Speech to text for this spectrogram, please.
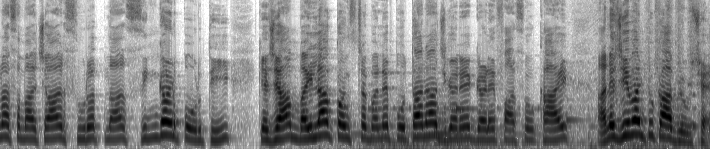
સમાચાર સુરતના સિંગણપોરથી કે જ્યાં મહિલા કોન્સ્ટેબલે પોતાના જ ઘરે ગળે ફાંસો ખાઈ અને જીવન ટૂંકાવ્યું છે.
